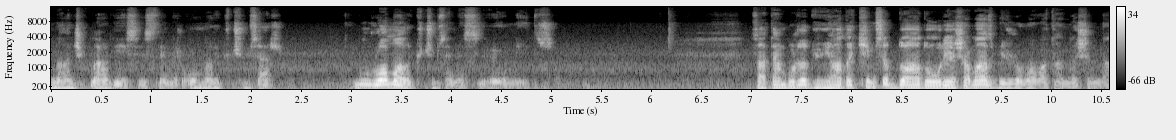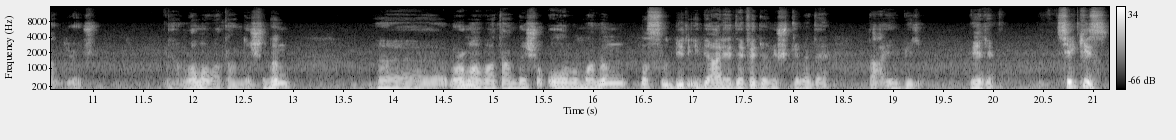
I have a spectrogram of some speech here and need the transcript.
Yunancıklar diye seslenir. Onları küçümser. Bu Romalı küçümsemesi örneğidir. Zaten burada dünyada kimse daha doğru yaşamaz bir Roma vatandaşından diyor. Yani Roma vatandaşının e, Roma vatandaşı olmanın nasıl bir ideal hedefe dönüştüğüne de dair bir veri. 8.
